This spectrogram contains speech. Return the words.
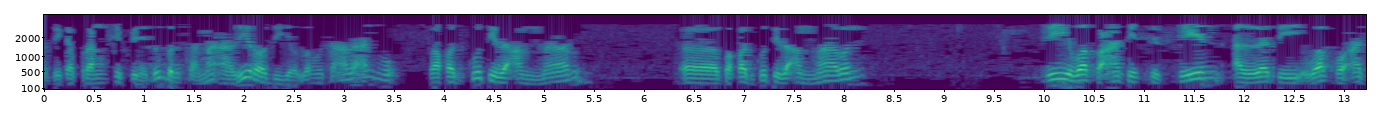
ketika perang Siffin itu bersama Ali radhiyallahu taala anhu faqad qutila Ammar uh, faqad qutila Ammarun fi waqa'ati Siffin allati waqa'at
